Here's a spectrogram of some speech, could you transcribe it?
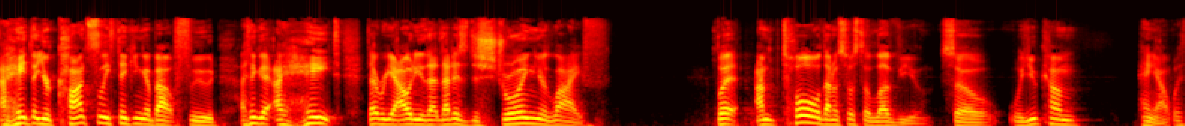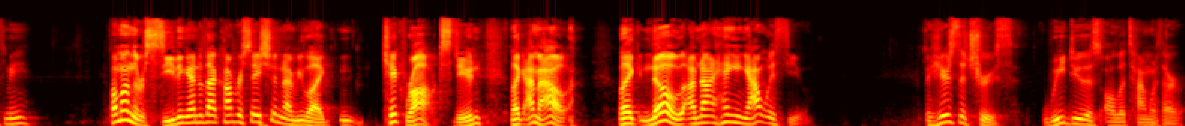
I hate that you're constantly thinking about food. I think that I hate that reality that that is destroying your life. But I'm told that I'm supposed to love you. So will you come hang out with me? If I'm on the receiving end of that conversation, I'd be like, mm, kick rocks, dude. Like, I'm out. Like, no, I'm not hanging out with you. But here's the truth we do this all the time with our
